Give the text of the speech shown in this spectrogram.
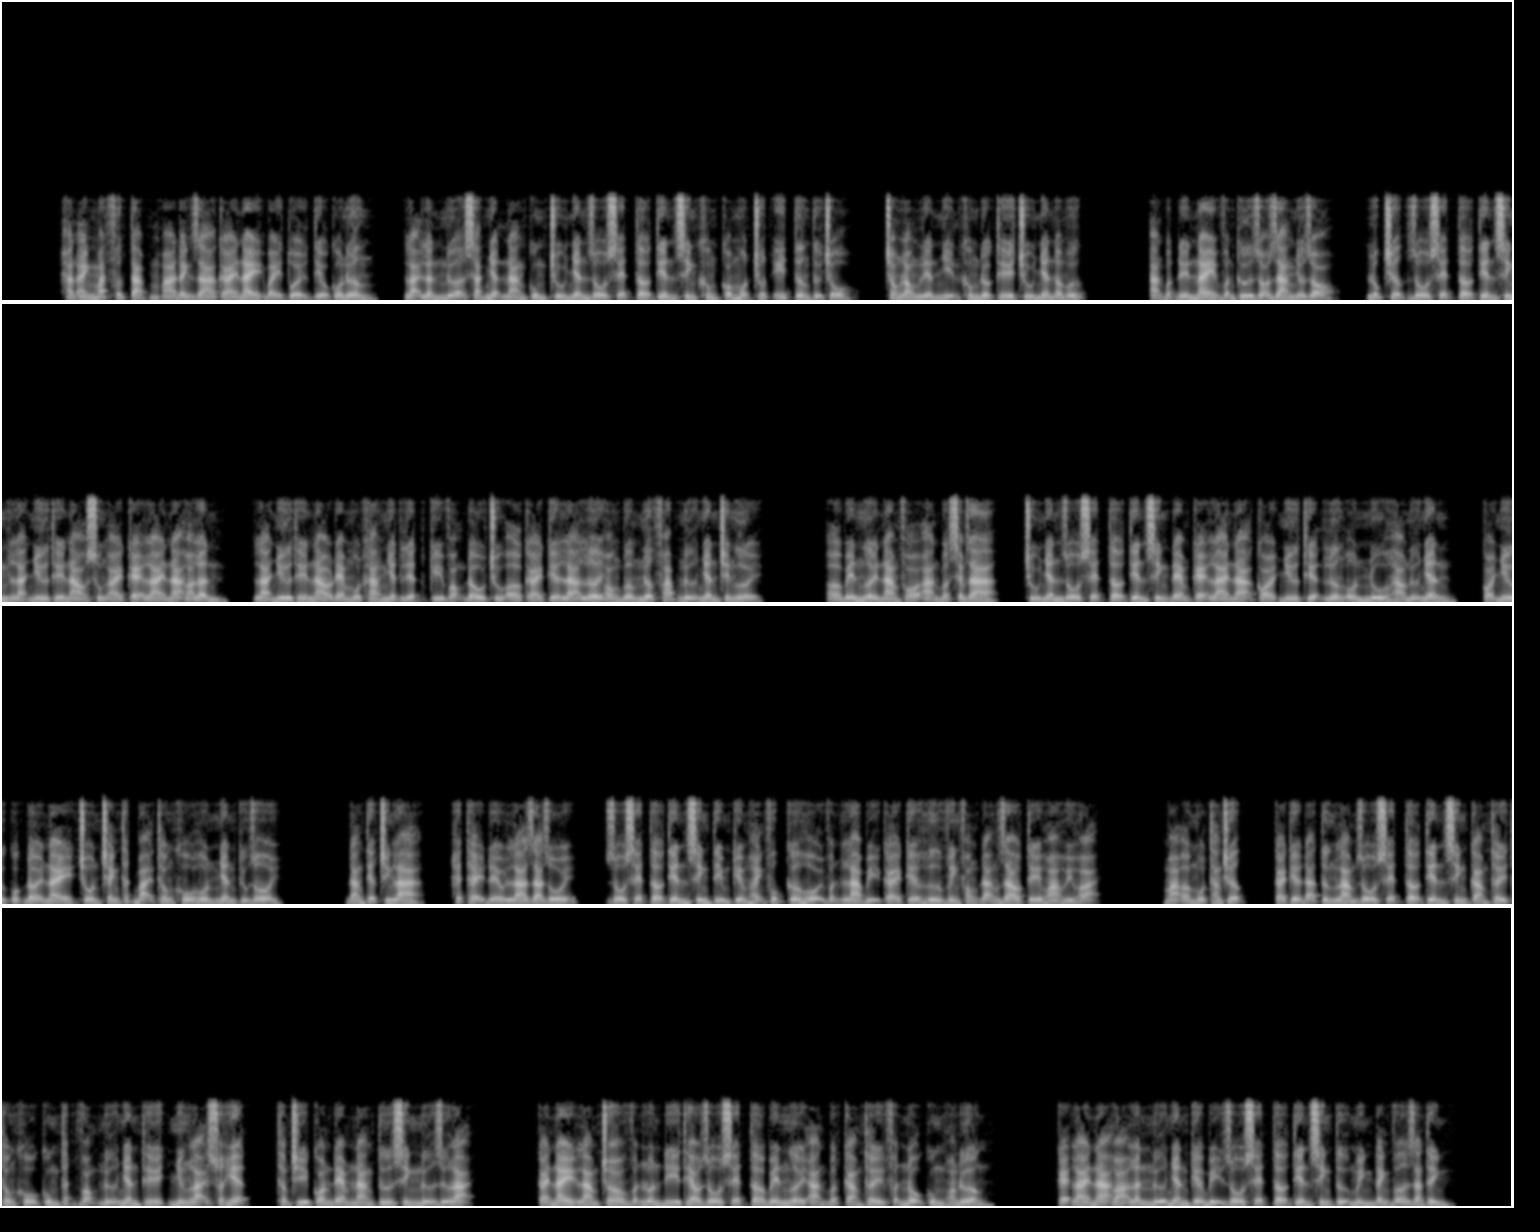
Hắn ánh mắt phức tạp mà đánh giá cái này 7 tuổi tiểu cô nương, lại lần nữa xác nhận nàng cùng chủ nhân rổ sệt tờ tiên sinh không có một chút ít tương tự chỗ, trong lòng liền nhịn không được thế chủ nhân ấm ức. An bất đến nay vẫn cứ rõ ràng nhớ rõ, lúc trước rổ sệt tở tiên sinh là như thế nào sủng ái kẽ lại nạ hoa lần, là như thế nào đem một khang nhiệt liệt kỳ vọng đầu chú ở cái kia là lơi ong bướm nước pháp nữ nhân trên người. Ở bên người nam phó ản bật xem ra, chủ nhân rổ sệt tở tiên sinh đem kẽ lại nạ coi như thiện lương ôn nhu hảo nữ nhân, coi như cuộc đời này trốn tránh thất bại thống khổ hôn nhân cứu rỗi. Đáng tiếc chính là, hết thể đều là giả dối, Rổ sẽ tở tiên sinh tìm kiếm hạnh phúc cơ hội vẫn là bị cái kia hư vinh phóng đáng giao tế hoa hủy hoại. Mà ở một tháng trước, cái kia đã từng làm rổ sệt tờ tiên sinh cảm thấy thống khổ cùng thất vọng nữ nhân thế nhưng lại xuất hiện, thậm chí còn đem nàng tư sinh nữ giữ lại. Cái này làm cho vẫn luôn đi theo rổ sệt tờ bên người ản bật cảm thấy phẫn nộ cùng hoang đường. Kẻ lại nạ họa lần nữ nhân kia bị rổ sệt tờ tiên sinh tự mình đánh vỡ gian tình.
